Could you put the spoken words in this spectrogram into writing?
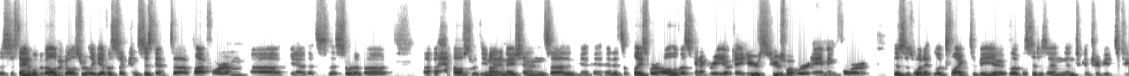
The Sustainable Development Goals really give us a consistent uh, platform. Uh, you know, that's that's sort of a uh, housed with the United Nations, uh, and, and, it's a place where all of us can agree. Okay, here's here's what we're aiming for. This is what it looks like to be a global citizen and to contribute to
